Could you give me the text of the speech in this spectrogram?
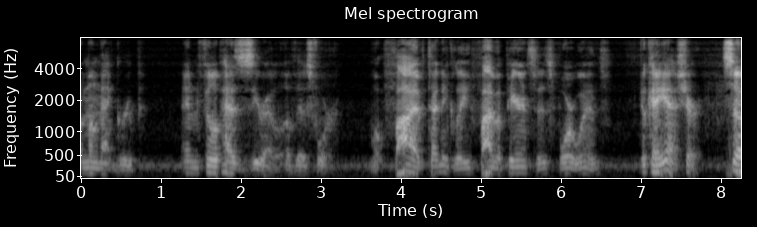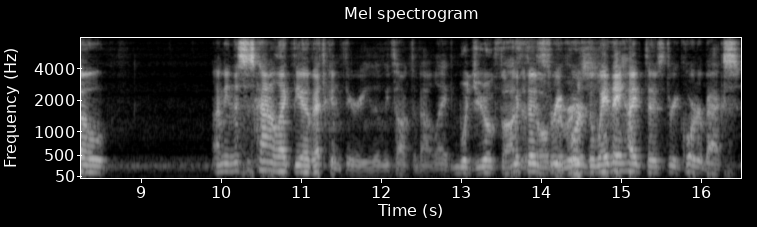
among that group, and Philip has zero of those four. Well, five technically, five appearances, four wins. Okay, yeah, sure. So, I mean, this is kind of like the Ovechkin theory that we talked about. Like Would you have thought with that those Phillip three Rivers, quarter, the way they hyped those three quarterbacks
